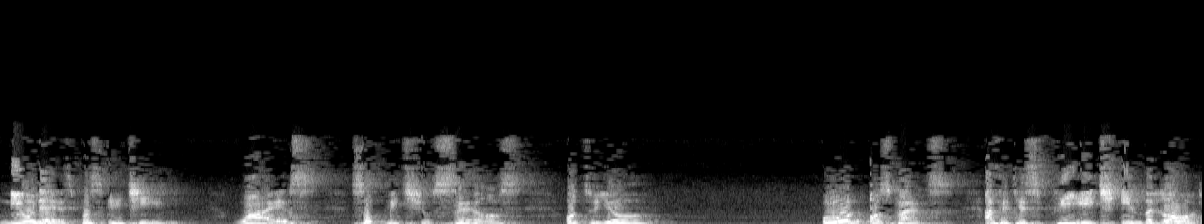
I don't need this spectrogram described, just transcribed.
newness. Verse 18. Wives, submit yourselves unto your own husbands as it is fit in the Lord.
